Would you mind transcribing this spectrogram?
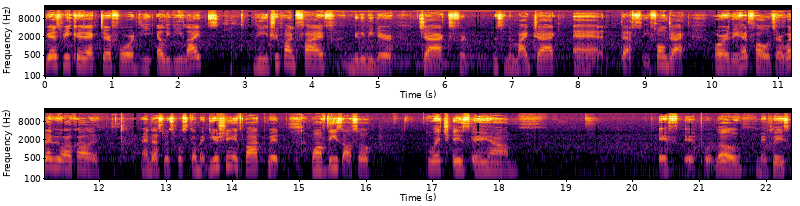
USB connector for the LED lights, the 3.5 millimeter jacks for this is the mic jack, and that's the phone jack or the headphones or whatever you want to call it and that's what's supposed to come in usually it's bought with one of these also which is a um if it put low may please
